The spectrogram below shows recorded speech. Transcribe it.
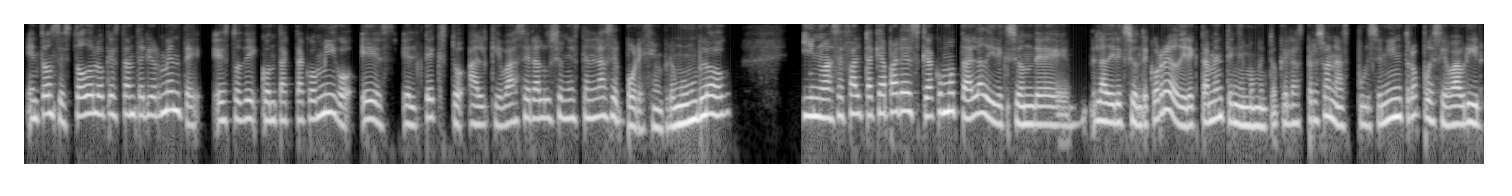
Entonces, todo lo que está anteriormente, esto de contacta conmigo, es el texto al que va a hacer alusión este enlace, por ejemplo, en un blog, y no hace falta que aparezca como tal la dirección de, la dirección de correo. Directamente en el momento que las personas pulsen intro, pues se va a abrir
